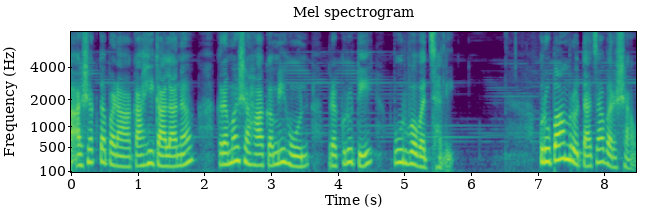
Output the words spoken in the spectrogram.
अशक्तपणा काही कालानं क्रमशः कमी होऊन प्रकृती पूर्ववत झाली. कृपामृताचा वर्षाव.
